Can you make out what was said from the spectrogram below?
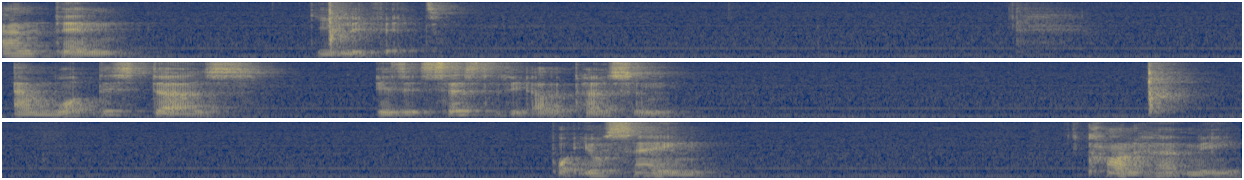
and then you leave it. And what this does is it says to the other person, what you're saying can't hurt me.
